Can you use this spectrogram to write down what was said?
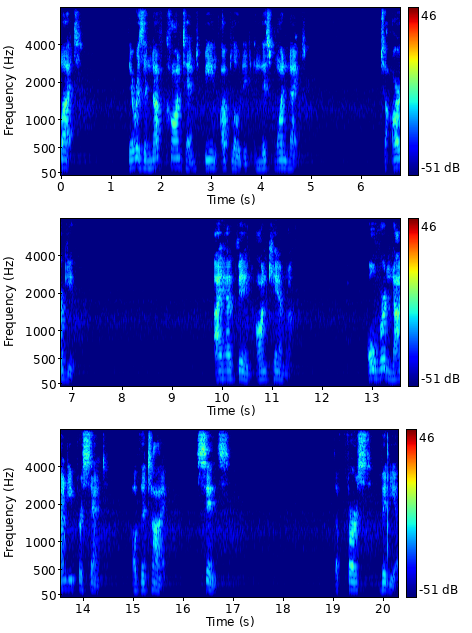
But there is enough content being uploaded in this one night to argue I have been on camera over 90% of the time since the first video.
